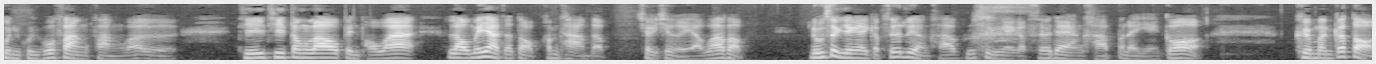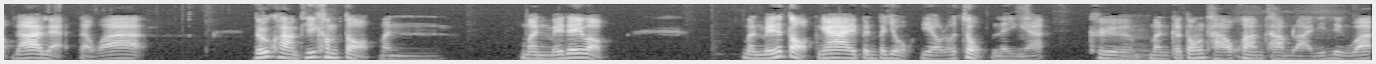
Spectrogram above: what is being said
คุณคุณผู้ฟังฟังว่า เออ ที่ที่ต้องเล่าเป็นเพราะว่าเราไม่อยากจะตอบคำถามแบบเฉยๆอะว่าแบบรู้สึกยังไงกับเสื้อเหลืองครับ รู้สึกยังไงกับเสื้อแดงครับ อะไรเงี้ยก็ คือมันก็ตอบได้แหละ แต่ว่าด้วยความที่คำตอบมันมันไม่ได้แบบ มันไม่ได้ตอบง่ายเป็นประโยคเดียวแล้วจบอะไรเงี้ย คือมันก็ต้องเท้าความไทม์ไลน์นิดนึงว่า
